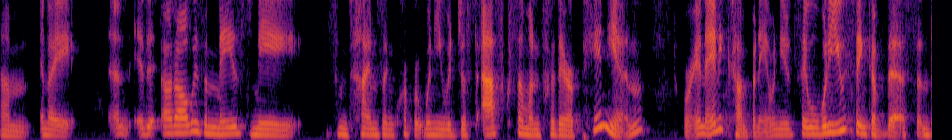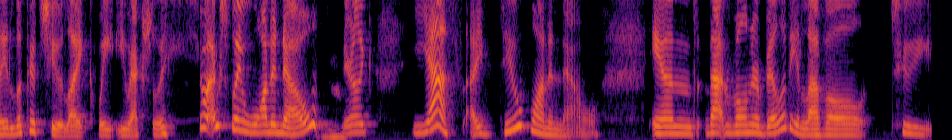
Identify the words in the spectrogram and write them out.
Um, and i and it, it always amazed me sometimes in corporate when you would just ask someone for their opinion or in any company when you'd say well what do you think of this? And they look at you like wait you actually you actually want to know? Yeah. you're like yes i do want to know and that vulnerability level to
